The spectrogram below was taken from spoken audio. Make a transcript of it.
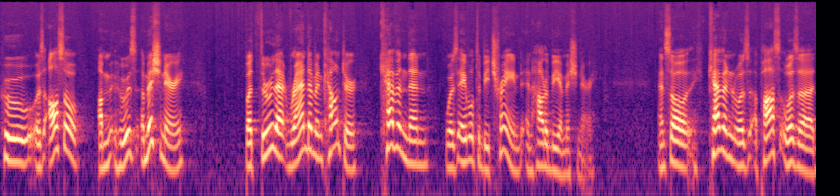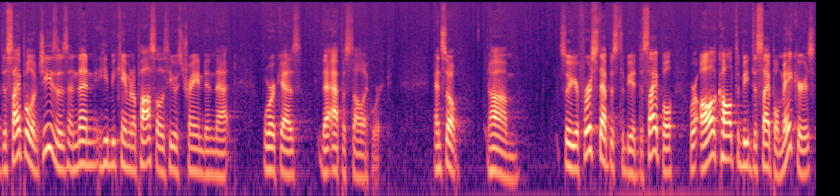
who was also a, who was a missionary. But through that random encounter, Kevin then was able to be trained in how to be a missionary. And so Kevin was, apostle, was a disciple of Jesus, and then he became an apostle as he was trained in that work as the apostolic work. And so, um, so your first step is to be a disciple. We're all called to be disciple makers,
